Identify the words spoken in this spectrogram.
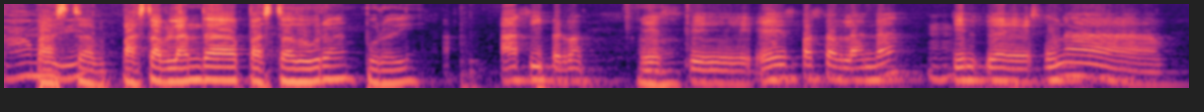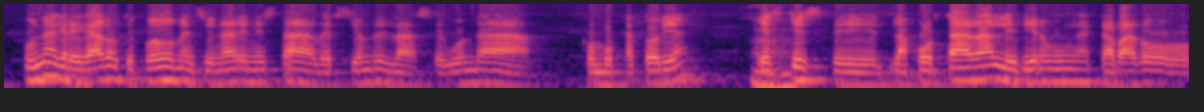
Ah, pasta, pasta blanda, pasta dura, por ahí. Ah, sí, perdón. Este es pasta blanda. Eh, una, un agregado que puedo mencionar en esta versión de la segunda convocatoria es que este, la portada le dieron un acabado,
